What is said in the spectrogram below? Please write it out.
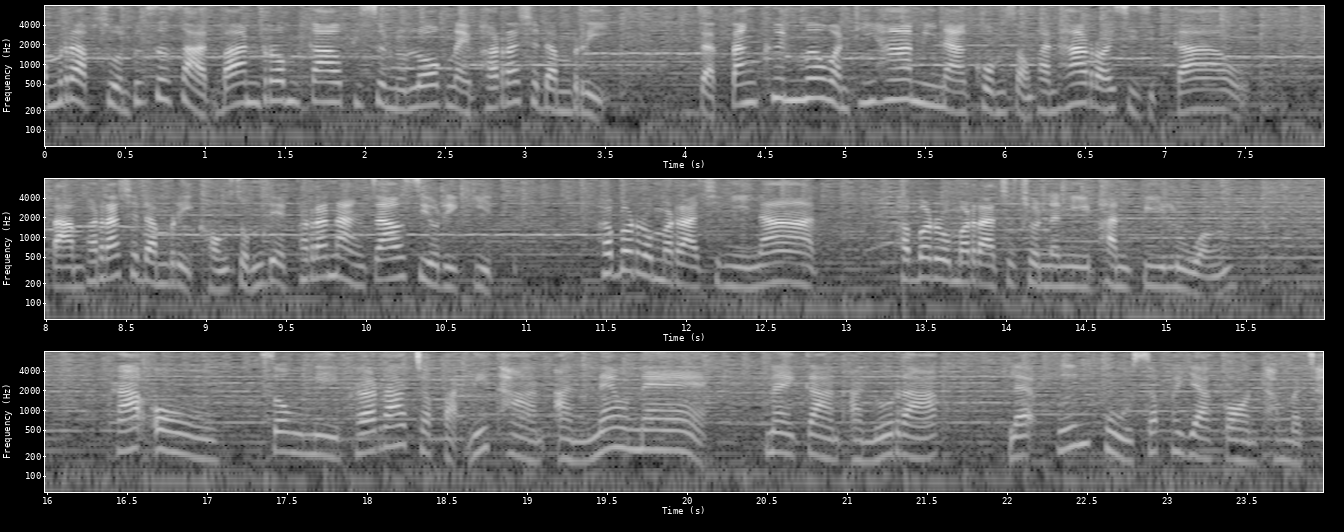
สำหรับส่วนพฤกษศาสตร์บ้านร่มเก้าพิษณุโลกในพระราชดำริ จัดตั้งขึ้นเมื่อวันที่ 5 มีนาคม 2549 ตามพระราชดำริของสมเด็จพระนางเจ้าสิริกิติ์พระบรมราชินีนาถพระบรมราชชนนีพันปีหลวง พระองค์ทรงมีพระราชปณิธานอันแน่วแน่ ในการอนุรักษ์ และฟื้นฟูทรัพยากรธรรมช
